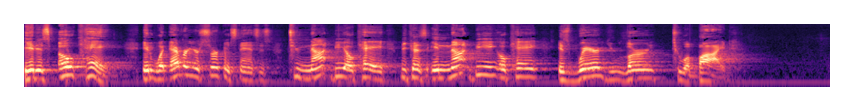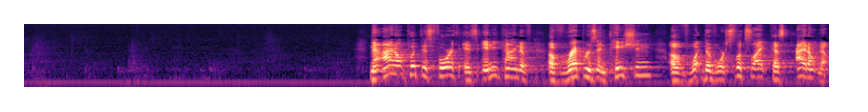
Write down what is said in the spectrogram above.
It is okay in whatever your circumstances to not be okay because in not being okay is where you learn to abide. Now, I don't put this forth as any kind of, of representation of what divorce looks like because I don't know.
